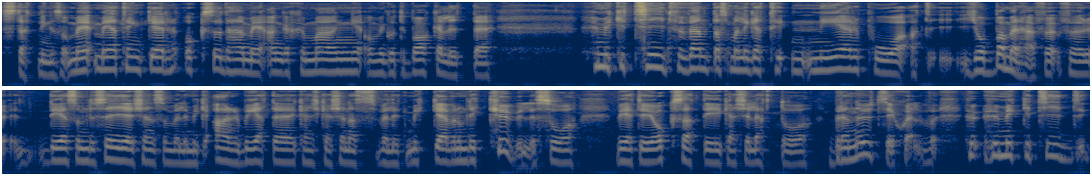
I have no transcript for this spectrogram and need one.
stöttning och så. Men, men jag tänker också det här med engagemang, om vi går tillbaka lite. Hur mycket tid förväntas man lägga ner på att jobba med det här? För, för det som du säger känns som väldigt mycket arbete, kanske kan kännas väldigt mycket. Även om det är kul så vet jag ju också att det är kanske lätt att bränna ut sig själv. Hur, hur mycket tid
